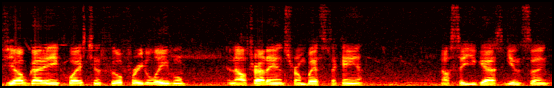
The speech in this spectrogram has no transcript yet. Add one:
If y'all got any questions, feel free to leave them and I'll try to answer them best I can. I'll see you guys again soon.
